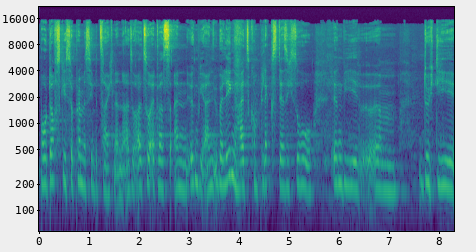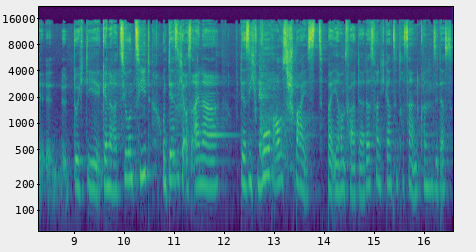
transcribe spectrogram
Brodowski Supremacy bezeichnen, also als so etwas, ein, irgendwie ein Überlegenheitskomplex, der sich so irgendwie ähm, durch, die, durch die Generation zieht und der sich aus einer, der sich woraus speist bei ihrem Vater. Das fand ich ganz interessant. Könnten Sie das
